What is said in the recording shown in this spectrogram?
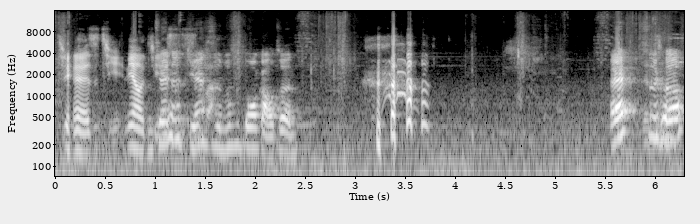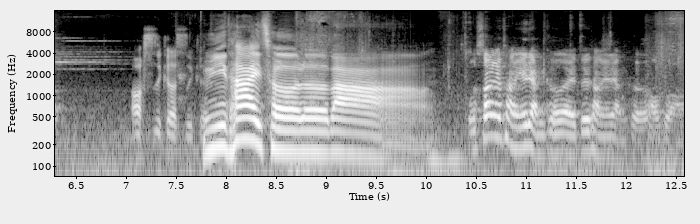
竟然是结尿你结石结吧石不是多搞正？哎、四颗，哦，四颗四颗。你太扯了吧！我上一场也两颗，哎，这场也两颗，好爽、啊。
